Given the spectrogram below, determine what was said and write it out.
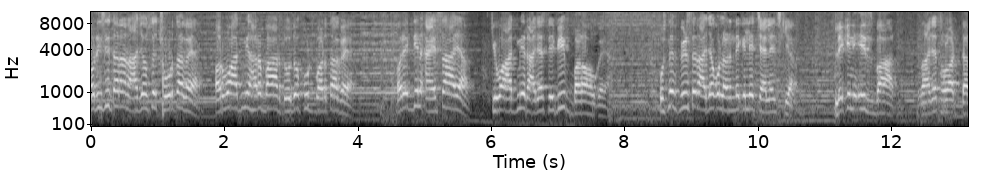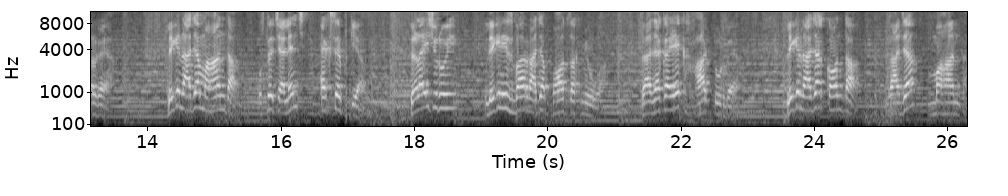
और इसी तरह राजा उसे छोड़ता गया। और वो आदमी हर बार दो दो फुट बढ़ता गया। और एक दिन ऐसा आया कि वो आदमी राजा से भी बड़ा हो गया। उसने फिर से राजा को लड़ने के लिए चैलेंज किया। लेकिन इस बार गया लेकिन राजा महान था। उसने चैलेंज एक्सेप्ट किया। लड़ाई शुरू हुई। लेकिन इस बार राजा बहुत जख्मी हुआ। राजा का एक हाथ टूट गया। लेकिन राजा कौन था? राजा महान था।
